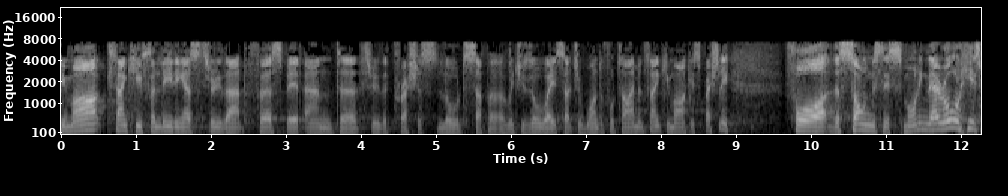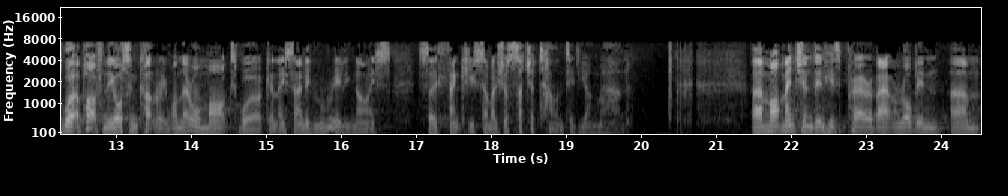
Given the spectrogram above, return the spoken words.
you, Mark. Thank you for leading us through that first bit and uh, through the precious Lord's Supper, which is always such a wonderful time. And thank you, Mark, especially for the songs this morning. They're all his work, apart from the Orson Cutlery one. They're all Mark's work, and they sounded really nice. So thank you so much. You're such a talented young man. Uh, Mark mentioned in his prayer about Robin um,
